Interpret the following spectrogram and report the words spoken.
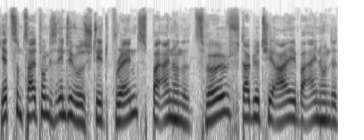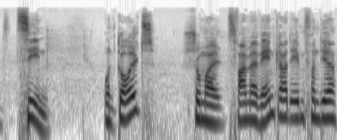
Jetzt zum Zeitpunkt des Interviews steht Brent bei 112, WTI bei 110 und Gold, schon mal zweimal erwähnt gerade eben von dir,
